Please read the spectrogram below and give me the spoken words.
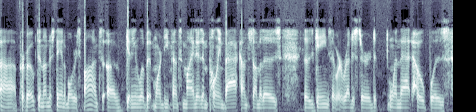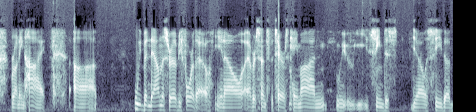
uh, provoked an understandable response of getting a little bit more defensive minded and pulling back on some of those those gains that were registered when that hope was running high. Uh, we've been down this road before, though. You know, ever since the tariffs came on, we, we seem to, you know, see the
